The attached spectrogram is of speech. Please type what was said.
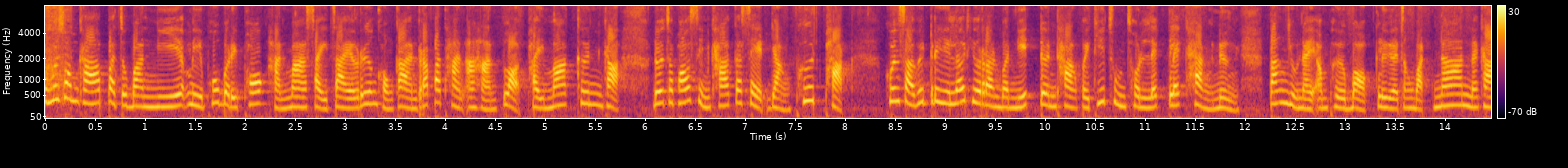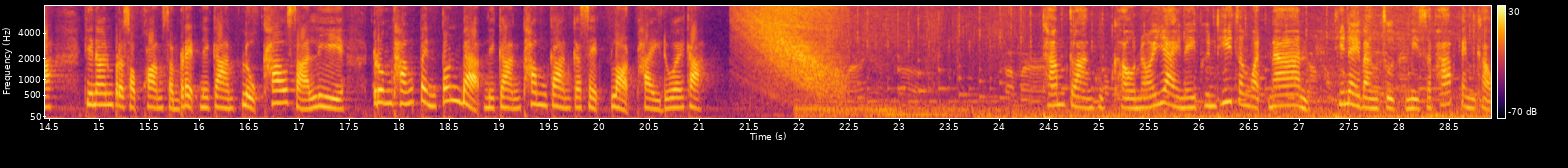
คุณผู้ชมคะ ปัจจุบันนี้มีผู้บริโภคหันมาใส่ใจเรื่องของการรับประทานอาหารปลอดภัยมากขึ้นค่ะ โดยเฉพาะสินค้าเกษตรอย่างพืชผัก คุณสาวิตรีเลิศธิรันวณิชเดินทางไปที่ชุมชนเล็ก ๆ แห่งหนึ่ง ตั้งอยู่ในอำเภอบ่อเกลือจังหวัดน่านนะคะ ที่นั่นประสบความสำเร็จในการปลูกข้าวสาลี รวมทั้งเป็นต้นแบบในการทำการเกษตรปลอดภัยด้วยค่ะ ท่ามกลางหุบเขาน้อยใหญ่ในพื้นที่จังหวัดน่าน ที่ในบางจุดมีสภาพเป็นเขา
